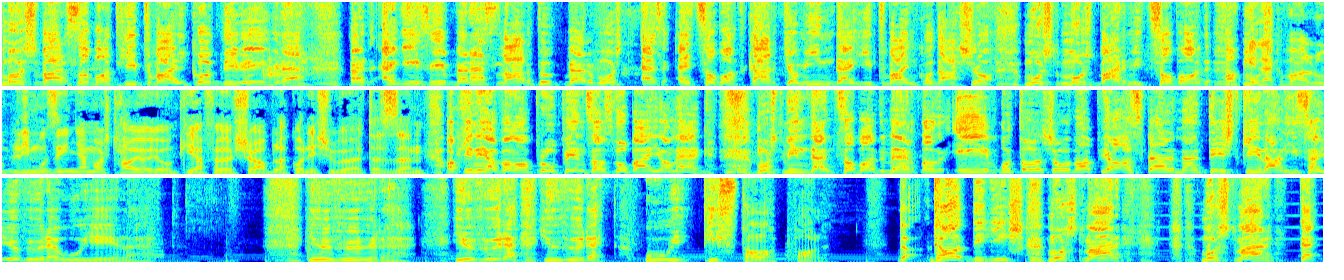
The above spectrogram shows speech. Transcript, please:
most már szabad hitványkodni végre. Hát egész évben ezt vártuk, mert most ez egy szabad kártya minden hitványkodásra. Most, most bármit szabad. Akinek most, van limuzinja, most hajoljon ki a felső ablakon és üvöltözzön. Akinél van apró pénz, az dobálja meg. Most mindent szabad, mert az év utolsó napja az felmentést kínál, hiszen jövőre új élet. Jövőre, jövőre, jövőre új tiszta lappal. De, de addig is, most már, most már, te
